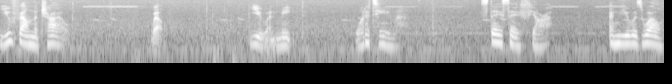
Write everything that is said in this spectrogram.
You found the child. Well, you and Meat. What a team. Stay safe, Yara. And you as well.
